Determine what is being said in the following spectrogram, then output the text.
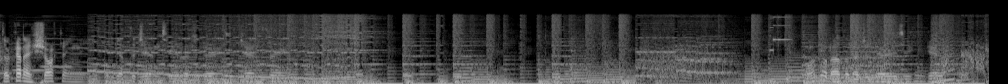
Still kind of shocking that you can get the Gen 2 legendaries in Gen 3. I wonder what other legendaries you can get.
